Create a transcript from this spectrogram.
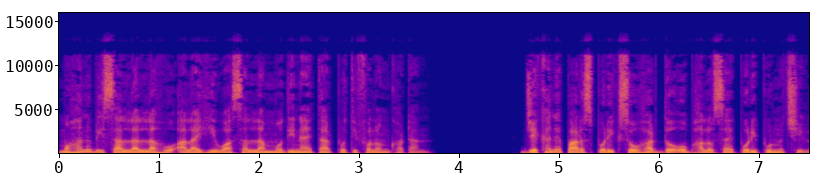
মহানবী সাল্লাল্লাহু আলাইহি ওয়াসাল্লাম মদিনায় তার প্রতিফলন ঘটান, যেখানে পারস্পরিক সৌহার্দ্য ও ভালোসায় পরিপূর্ণ ছিল।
